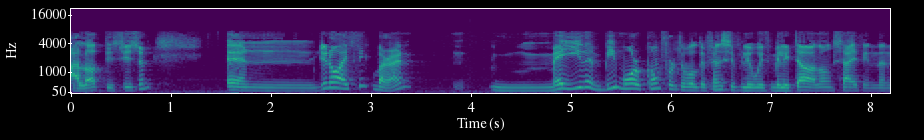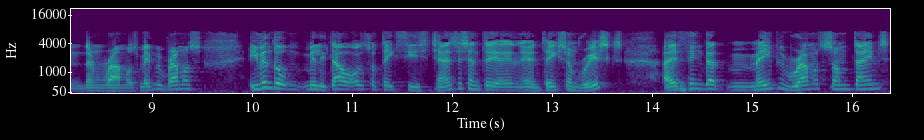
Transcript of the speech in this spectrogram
a lot this season. And you know, I think Varane, may even be more comfortable defensively with Militao alongside him than, than Ramos. Maybe Ramos, even though Militao also takes his chances and, and, and takes some risks, I think that maybe Ramos sometimes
